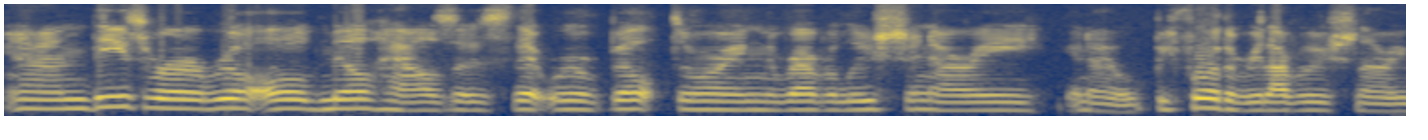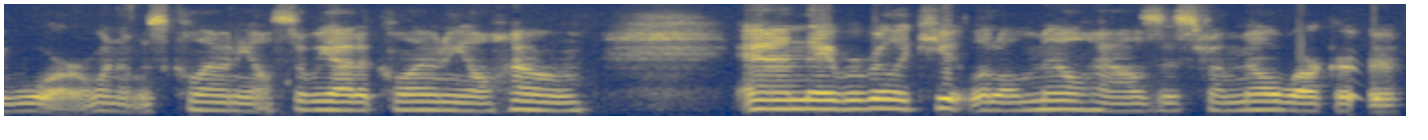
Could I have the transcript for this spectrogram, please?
and these were real old mill houses that were built during the Revolutionary, you know, before the Revolutionary War when it was colonial. So we had a colonial home, and they were really cute little mill houses from mill workers. It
